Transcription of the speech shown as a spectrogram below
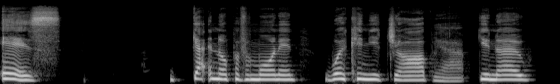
is getting up of a morning, working your job, Yeah. you know,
